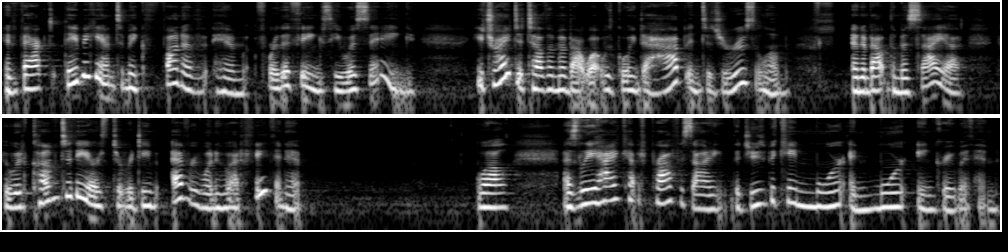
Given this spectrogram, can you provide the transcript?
In fact, they began to make fun of him for the things he was saying. He tried to tell them about what was going to happen to Jerusalem and about the Messiah who would come to the earth to redeem everyone who had faith in him. Well, as Lehi kept prophesying, the Jews became more and more angry with him.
